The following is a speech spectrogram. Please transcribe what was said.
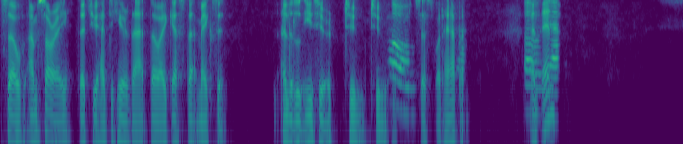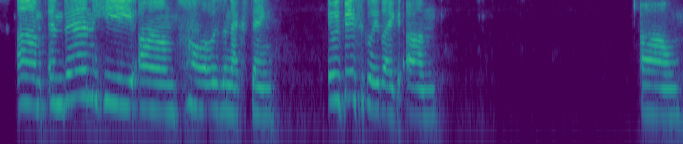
so I'm sorry that you had to hear that, though. I guess that makes it a little easier to to Oh. process what happened. Oh And then? yeah. Um, and then he, um, oh, what was the next thing? It was basically like, um, um,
